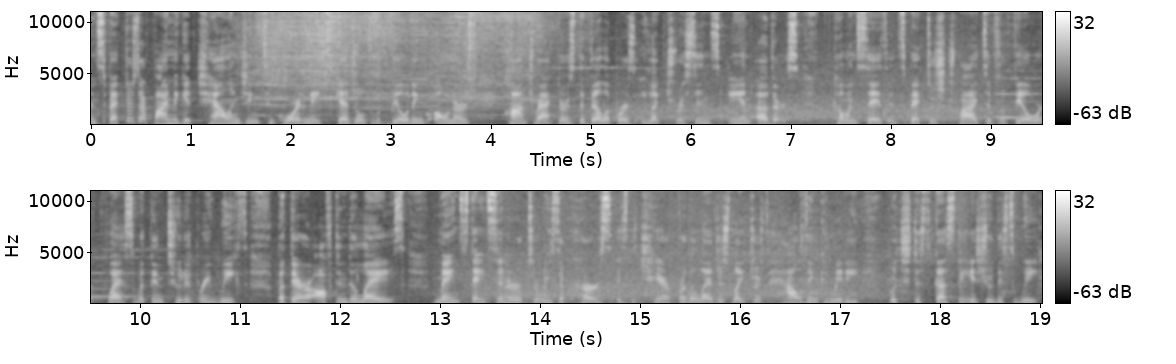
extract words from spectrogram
Inspectors are finding it challenging to coordinate schedules with building owners, contractors, developers, electricians, and others. Cohen says inspectors try to fulfill requests within two to three weeks, but there are often delays. Maine State Senator Teresa Pierce is the chair for the legislature's Housing Committee, which discussed the issue this week.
